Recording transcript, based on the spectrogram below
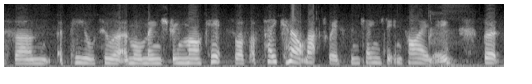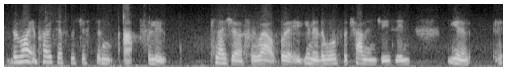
of um, appeal to a, a more mainstream market. So I've, I've taken out that twist and changed it entirely. But the writing process was just an absolute pleasure throughout. But you know, there was the challenges in, you know,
